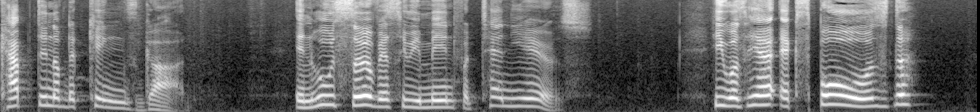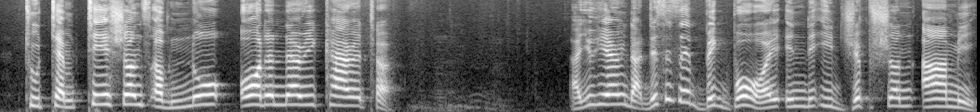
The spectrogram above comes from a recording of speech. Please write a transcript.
captain of the king's guard in whose service he remained for 10 years. He was here exposed to temptations of no ordinary character. Are you hearing that? This is a big boy in the Egyptian army.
